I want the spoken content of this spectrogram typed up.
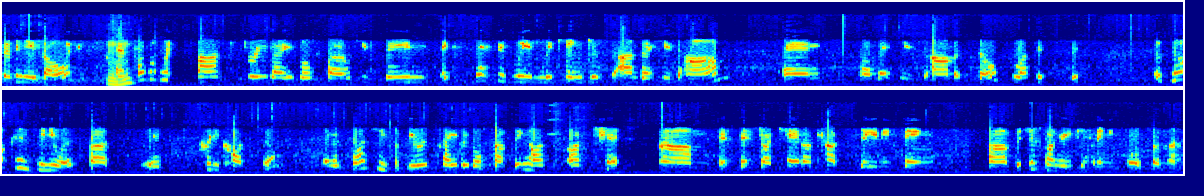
seven years old, and probably the last three days or so, he's been excessively licking just under his arm and and then his arm itself. Like it's it's, it's not continuous, but it's pretty constant, and it's like he's irritated or something. I've I've checked um, as best I can. I can't see anything, um, but just wondering if you had any thoughts on that.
